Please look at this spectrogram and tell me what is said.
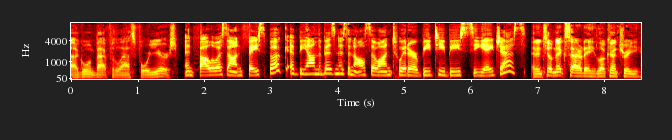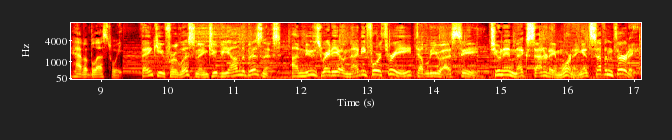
uh, going back for the last four years. and follow us on Facebook at Beyond the Business and also on Twitter, BTBCHS. And until next Saturday, Low Country, have a blessed week. Thank you for listening to Beyond the Business on News Radio 94.3 WSC. Tune in next Saturday morning at 7.30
